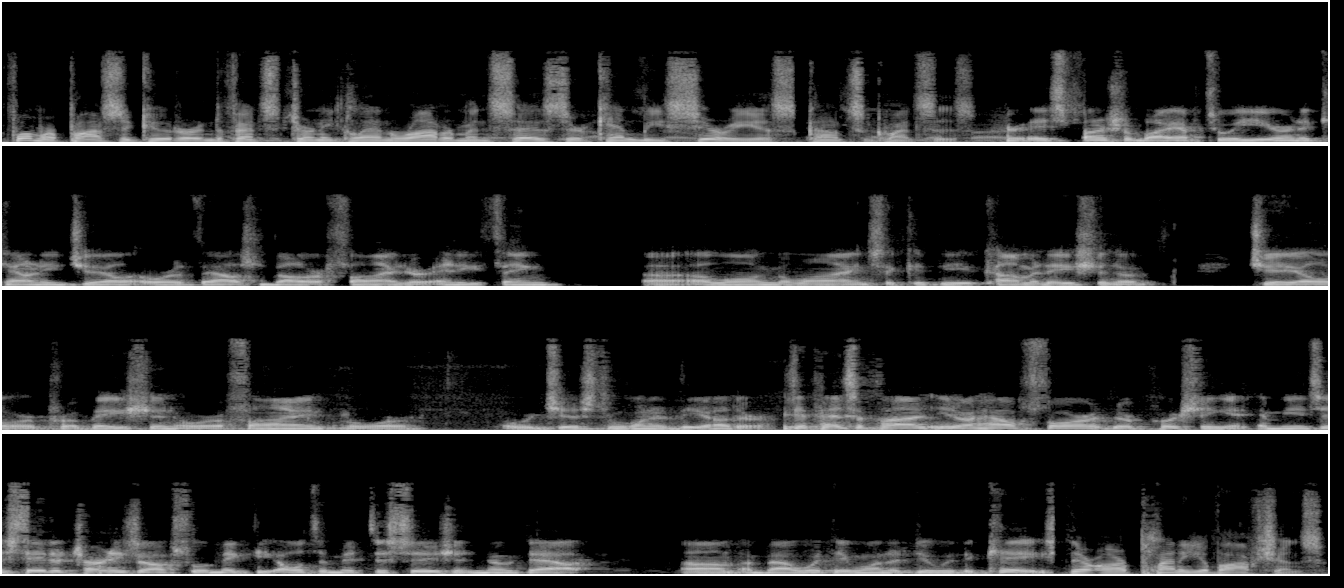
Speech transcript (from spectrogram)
Former prosecutor and defense attorney Glenn Roderman says there can be serious consequences. It's punishable by up to a year in a county jail or a thousand dollar fine or anything uh, along the lines. It could be a combination of jail or probation or a fine or or just one or the other. It depends upon you know how far they're pushing it. I mean, the state attorney's office will make the ultimate decision, no doubt um, about what they want to do with the case. There are plenty of options.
